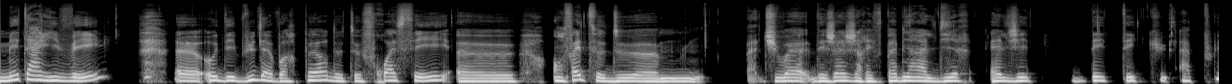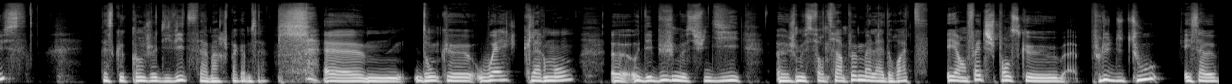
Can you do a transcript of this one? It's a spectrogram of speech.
m'est arrivé au début d'avoir peur de te froisser, en fait, de. Bah, tu vois, déjà, j'arrive pas bien à le dire, LG, BTQA+. Parce que quand je dis vite, ça marche pas comme ça. Euh, donc euh, ouais, clairement, euh, au début, je me suis dit, je me suis sentie un peu maladroite. Et en fait, je pense que bah, plus du tout. Et ça veut,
